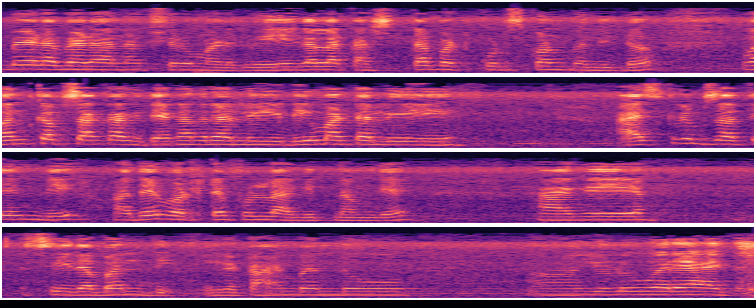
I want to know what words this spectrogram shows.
ಬೇಡ ಬೇಡ ಅನ್ನಕ್ ಶುರು ಮಾಡಿದ್ವಿ ಈಗೆಲ್ಲ ಕಷ್ಟಪಟ್ಟು ಕುಡಿಸ್ಕೊಂಡು ಬಂದಿದ್ದು. ಒಂದ್ ಕಪ್ ಸಾಕಾಗಿತ್ತು. ಯಾಕಂದ್ರೆ ಅಲ್ಲಿ ಡಿಮಾರ್ಟ್ ಅಲ್ಲಿ ಐಸ್ ಕ್ರೀಮ್ ಸಹ ತಿಂದ್ವಿ. ಅದೇ ಹೊಟ್ಟೆ ಫುಲ್ ಆಗಿತ್ತು ನಮಗೆ. ಹಾಗೆ ಸೀದಾ ಬಂದ್ವಿ. ಈಗ ಟೈಮ್ ಬಂದು ಏಳುವರೆ ಆಯಿತು.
